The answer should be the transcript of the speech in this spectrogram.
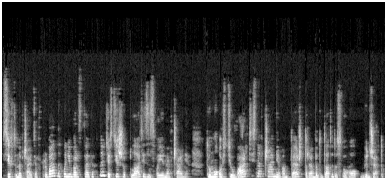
всі, хто навчається в приватних університетах, найчастіше платять за своє навчання. Тому ось цю вартість навчання вам теж треба додати до свого бюджету.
